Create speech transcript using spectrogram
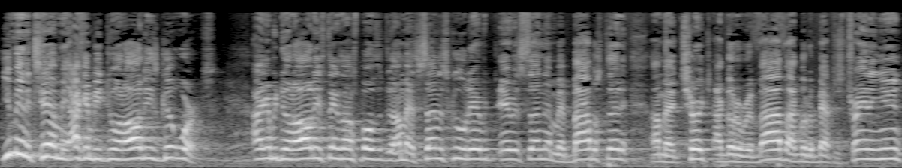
You mean to tell me I can be doing all these good works? I can be doing all these things I'm supposed to do. I'm at Sunday school every, every Sunday. I'm at Bible study. I'm at church. I go to revival. I go to Baptist training union.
